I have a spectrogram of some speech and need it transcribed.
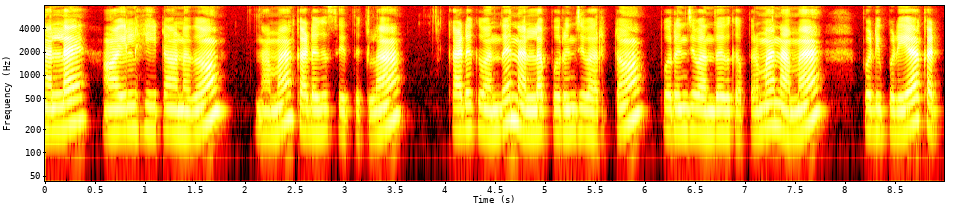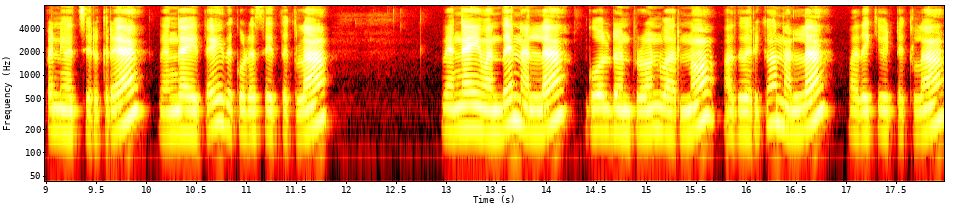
நல்லா ஆயில் ஹீட் ஆனதும் நம்ம கடுகு சேர்த்துக்கலாம். கடுகு வந்து நல்லா பொரிஞ்சு வரட்டும். பொரிஞ்சு வந்ததுக்கப்புறமா நம்ம பொடி பொடியாக கட் பண்ணி வச்சுருக்கிற வெங்காயத்தை இது கூட சேர்த்துக்கலாம். வெங்காயம் வந்து நல்லா கோல்டன் ப்ரௌன் வரணும். அது வரைக்கும் நல்லா வதக்கி விட்டுக்கலாம்.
